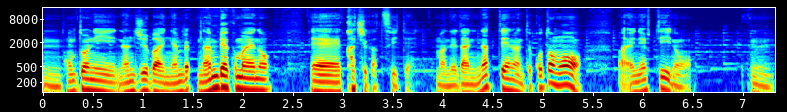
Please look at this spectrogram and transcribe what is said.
うん、本当に何十倍何百何百万円の、えー、価値がついて、まあ、値段になってなんてことも、まあ、NFT のうん。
